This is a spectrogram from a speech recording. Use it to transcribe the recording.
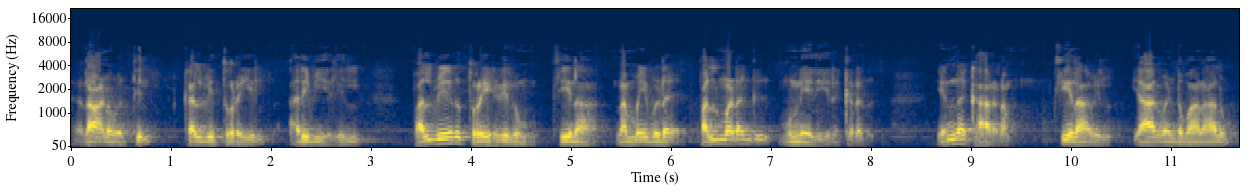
ராணுவத்தில் கல்வித்துறையில் அறிவியலில் பல்வேறு துறைகளிலும் சீனா நம்மை விட பல்மடங்கு முன்னேறி இருக்கிறது என்ன காரணம்? சீனாவில் யார் வேண்டுமானாலும்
